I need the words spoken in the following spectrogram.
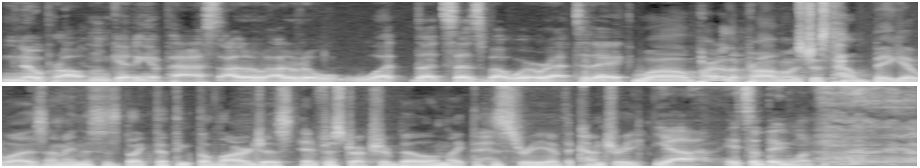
no problem getting it passed. I don't I don't know what that says about where we're at today. Well, part of the problem was just how big it was. I mean, this is like I think the largest infrastructure bill in like the history of the country. Yeah, it's a big one.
